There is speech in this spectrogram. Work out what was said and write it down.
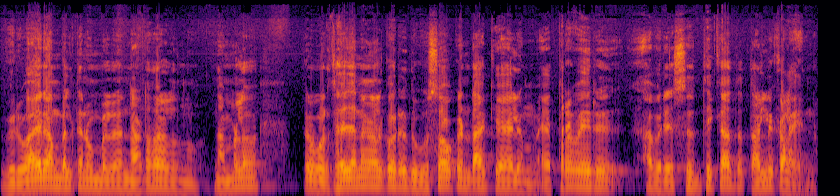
ഗുരുവായൂർ അമ്പലത്തിന് മുമ്പിൽ നട തള്ളുന്നു നമ്മൾ വൃദ്ധജനങ്ങൾക്ക് ഒരു ദിവസമൊക്കെ ഉണ്ടാക്കിയാലും എത്ര പേര് അവരെ ശ്രദ്ധിക്കാതെ തള്ളിക്കളയുന്നു?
